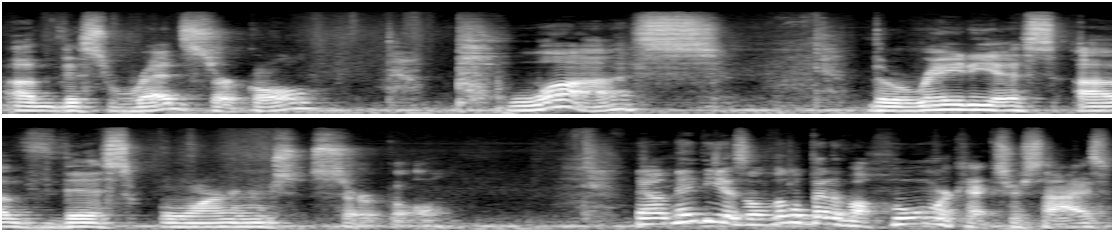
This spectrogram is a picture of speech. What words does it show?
of this red circle plus the radius of this orange circle. Now, maybe as a little bit of a homework exercise,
